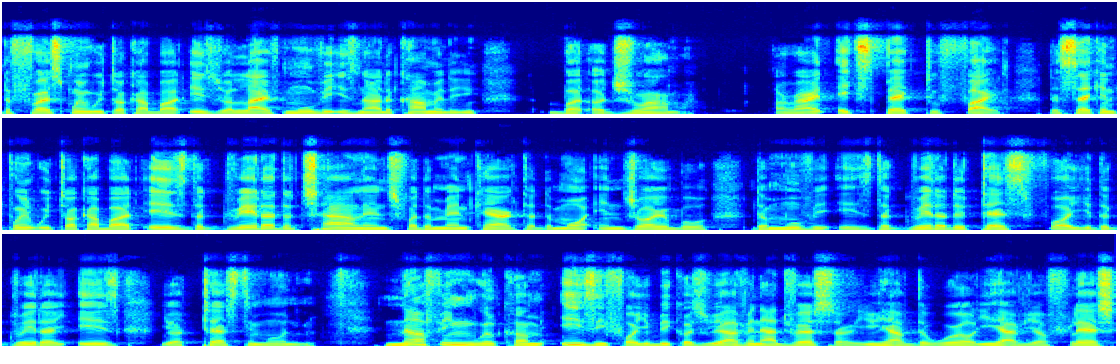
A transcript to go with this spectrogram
The first point we talk about is your life movie is not a comedy, but a drama. All right, expect to fight. The second point we talk about is the greater the challenge for the main character, the more enjoyable the movie is. The greater the test for you, the greater is your testimony. Nothing will come easy for you because you have an adversary. You have the world, you have your flesh,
